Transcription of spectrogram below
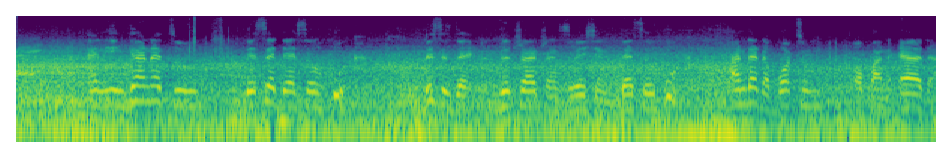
right. And in Ghana too, they said there's a hook. This is the literal translation. There's a hook under the bottom of an elder.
